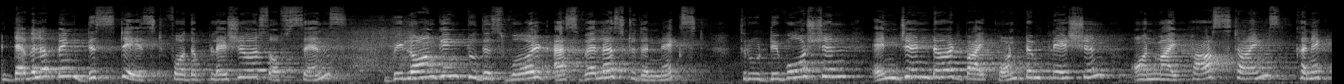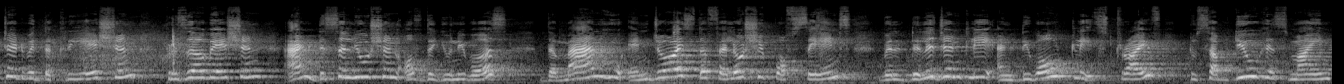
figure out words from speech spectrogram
Developing distaste for the pleasures of sense belonging to this world as well as to the next through devotion engendered by contemplation on my pastimes connected with the creation, preservation, and dissolution of the universe, the man who enjoys the fellowship of saints will diligently and devoutly strive to subdue his mind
